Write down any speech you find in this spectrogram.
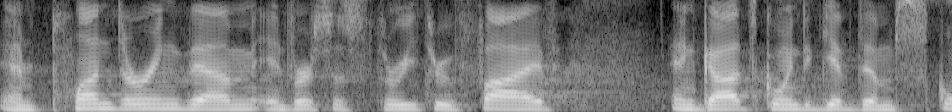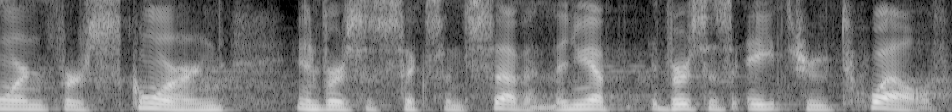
and plundering them in verses 3 through 5, and God's going to give them scorn for scorn in verses 6 and 7. Then you have verses 8 through 12.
